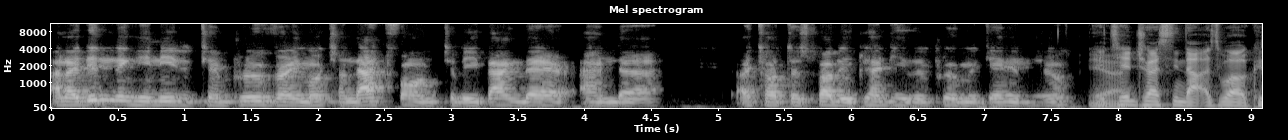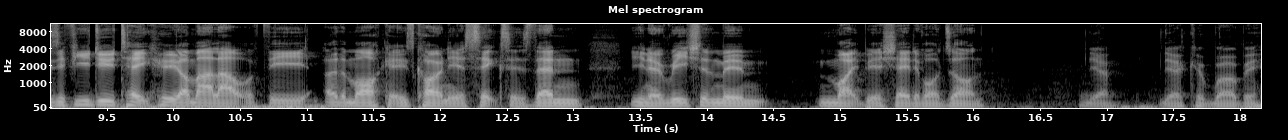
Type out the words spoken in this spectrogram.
and I didn't think he needed to improve very much on that form to be bang there. And uh, I thought there's probably plenty of improvement in him. You know. It's interesting that as well because if you do take Hoo Ya Mal out of the of the market, who's currently at sixes, then you know Reach for the Moon might be a shade of odds on. Yeah. Yeah, could well be.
